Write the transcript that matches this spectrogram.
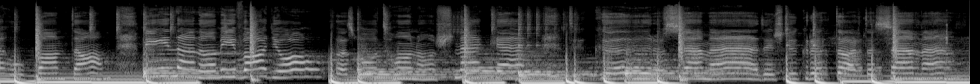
felhoppantam Minden, ami vagyok, az otthonos neked Tükör a szemed, és tükröt tart a szemem.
